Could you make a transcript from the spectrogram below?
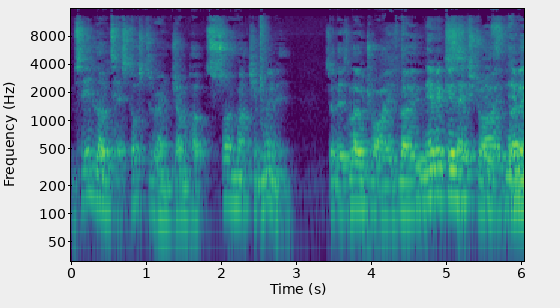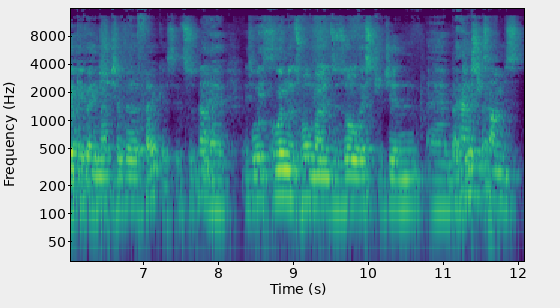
I'm seeing low testosterone jump up so much in women. So there's low drive, low never gives sex drive, never given much of a focus. It's No, you know, It's- it's- women's hormones is all estrogen and But how many times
